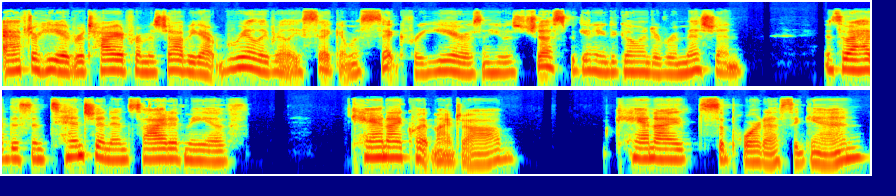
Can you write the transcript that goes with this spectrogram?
after he had retired from his job, he got really, really sick and was sick for years. And he was just beginning to go into remission. And so I had this intention inside of me of can I quit my job? Can I support us again?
